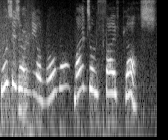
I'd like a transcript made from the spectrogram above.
Yours is only on normal. Mine's on five plus.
